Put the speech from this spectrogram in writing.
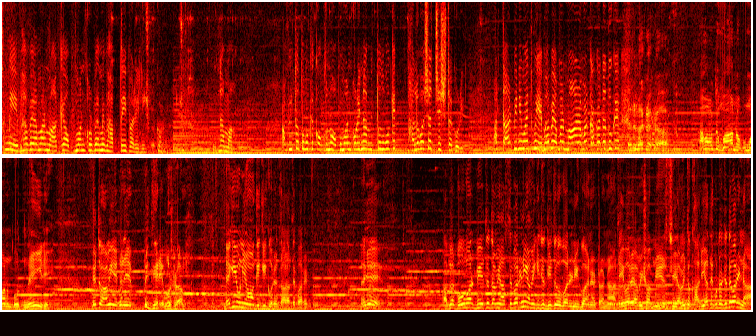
তুমি এভাবে আমার মাকে অপমান করবে আমি ভাবতেই পারিনি। না মা আমি তো তোমাকে কখনো অপমান করি না আমি তো তোমাকে ভালোবাসার চেষ্টা করি। আর তার বিনিময়ে তুমি এভাবে আমার মা আর আমার কাকা দাদুকে আমার তো মান অপমান বোধ নেই রে। এ তো আমি এখানে গেড়ে বসলাম। দেখি উনি আমাকে কি করে তাড়াতে পারেন। এই যে আপনার বৌমার বিয়েতে তো আমি আসতে পারিনি আমি কিছু দিতেও পারিনি গয়নাটা না তো এবারে আমি সব নিয়ে এসেছি আমি তো খালি হাতে কোথাও যেতে পারি না।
